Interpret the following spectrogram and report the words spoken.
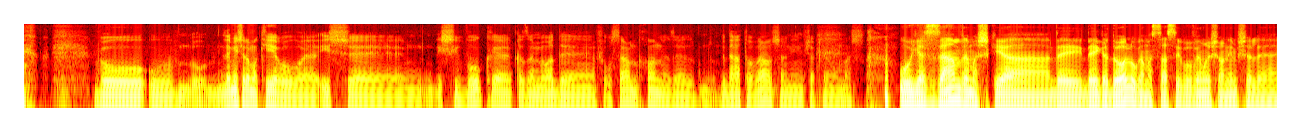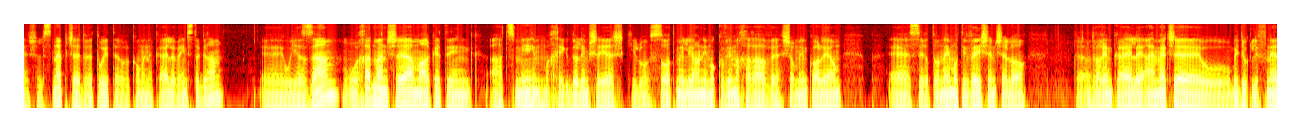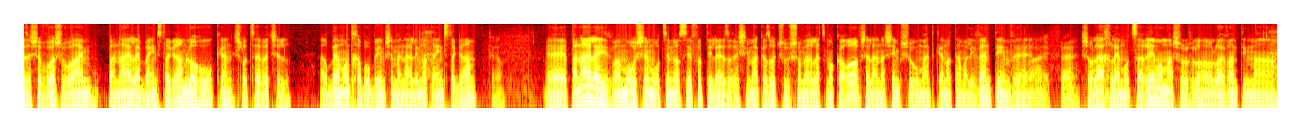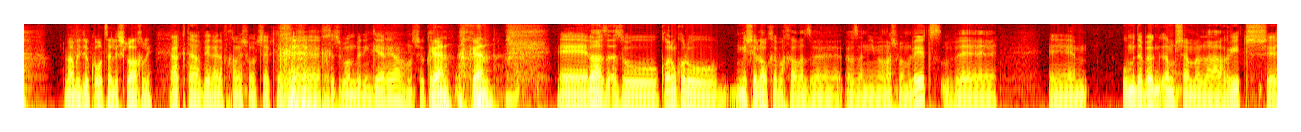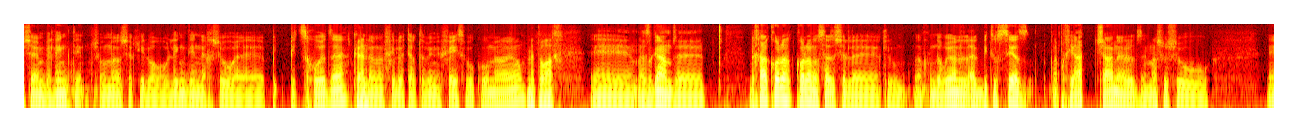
והוא, הוא, הוא, למי שלא מכיר, הוא אה, איש, אה, איש שיווק אה, כזה מאוד אה, מפורסם, נכון? זו הגדרה טובה או שאני משקר ממש? הוא יזם ומשקיע די, די גדול, הוא גם עשה סיבובים ראשונים של, אה, של סנאפצ'אט וטוויטר וכל מיני כאלה, ואינסטגרם. אה, הוא יזם, הוא אחד מאנשי ה marketing העצמיים הכי גדולים שיש, כאילו עשרות מיליונים עוקבים אחריו ושומעים כל היום אה, סרטוני motivation שלו, כן. דברים כאלה. האמת שהוא בדיוק לפני איזה שבוע-שבועיים פנה אליי באינסטגרם, לא הוא, כן? יש לו צוות של הרבה מאוד חבובים שמנהלים את האינסטגרם. כן. Uh, פנה אליי ואמרו שהם רוצים להוסיף אותי לאיזו רשימה כזאת שהוא שומר לעצמו קרוב, של אנשים שהוא מעדכן אותם על איבנטים. ושולח להם מוצרים או משהו, לא, לא הבנתי מה, מה בדיוק הוא רוצה לשלוח לי. רק תעביר 1,500 שקל לחשבון בניגריה או משהו כזה? כן, כן. אה, לא, אז, אז הוא, קודם כל, הוא, מי שלא עוקב אחריו, אז, אז אני ממש ממליץ, והוא מדבר גם שם על הריץ' שיש היום בלינקדאין, שהוא אומר שכאילו לינקדאין איכשהו אה, פיצחו את זה, כן. הם אפילו יותר טובים מפייסבוק, הוא אומר היום. מטורף. אה, אז גם, זה, בכלל כל, כל הנושא הזה של, כאילו, אנחנו מדברים על, על B2C, אז הבחירת channel זה משהו שהוא, אה,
